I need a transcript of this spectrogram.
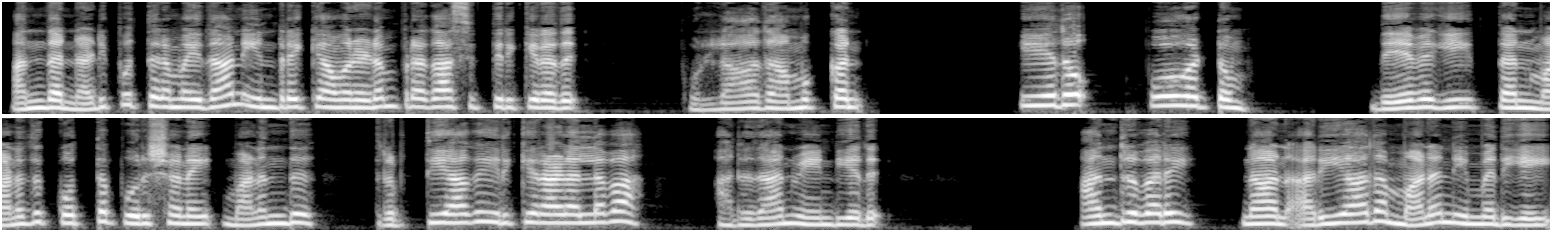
அந்த நடிப்புத் திறமைதான் இன்றைக்கு அவனிடம் பிரகாசித்திருக்கிறது. பொல்லாத அமுக்கன். ஏதோ போகட்டும். தேவகி தன் மனது கொத்த புருஷனை மணந்து திருப்தியாக இருக்கிறாள் அல்லவா அதுதான் வேண்டியது. அன்று வரை நான் அறியாத மன நிம்மதியை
